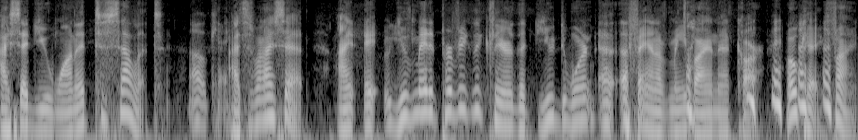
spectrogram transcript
I said you wanted to sell it. okay. That's what I said. I, eh, you've made it perfectly clear that you weren't a, a fan of me buying that car. Okay, fine.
